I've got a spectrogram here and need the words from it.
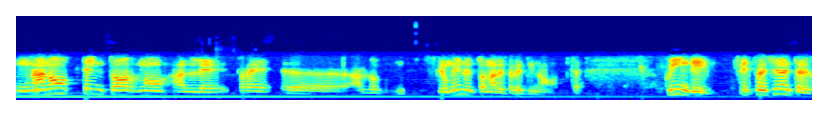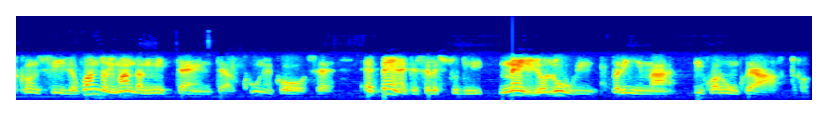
una notte intorno alle tre, eh, allo, più o meno intorno alle tre di notte. Quindi il Presidente del Consiglio, quando rimanda al mittente alcune cose, è bene che se le studi meglio lui prima di qualunque altro.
